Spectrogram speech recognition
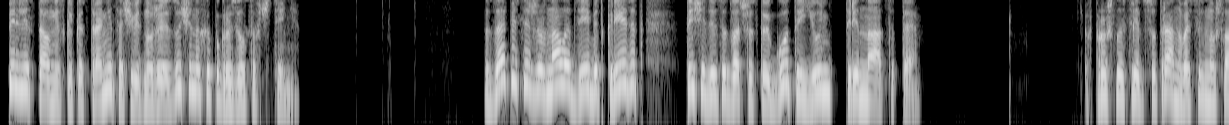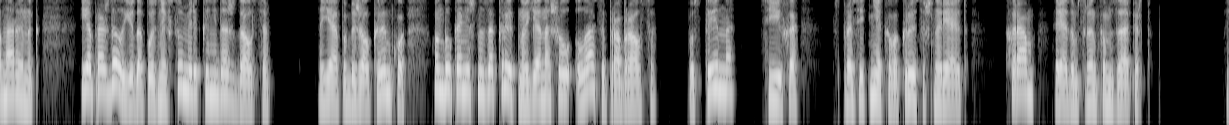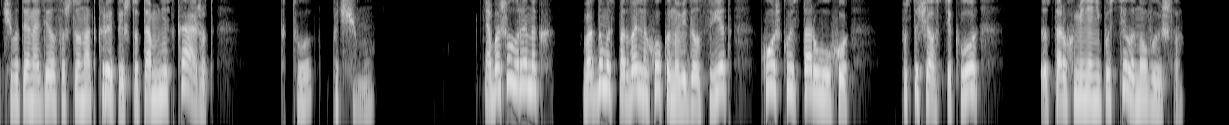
перелистал несколько страниц, очевидно уже изученных, и погрузился в чтение. Запись из журнала «Дебет-кредит», 1926 год, июнь 13 -е. В прошлую среду с утра Анна Васильевна ушла на рынок. Я прождал ее до поздних сумерек и не дождался. Я побежал к рынку. Он был, конечно, закрыт, но я нашел лаз и пробрался. Пустынно, тихо, спросить некого, крысы шныряют. Храм рядом с рынком заперт. Отчего-то я надеялся, что он открытый, что там мне скажут. Кто? Почему? Обошел рынок, в одном из подвальных окон увидел свет, кошку и старуху. Постучал в стекло. Старуха меня не пустила, но вышла.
